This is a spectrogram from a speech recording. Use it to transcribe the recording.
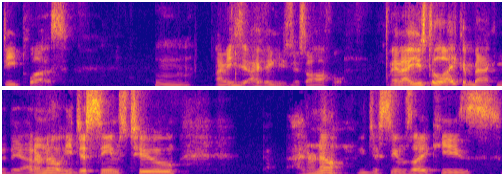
D plus. Hmm. I mean, he's, I think he's just awful. And I used to like him back in the day. I don't know. He just seems too. I don't know. He just seems like he's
